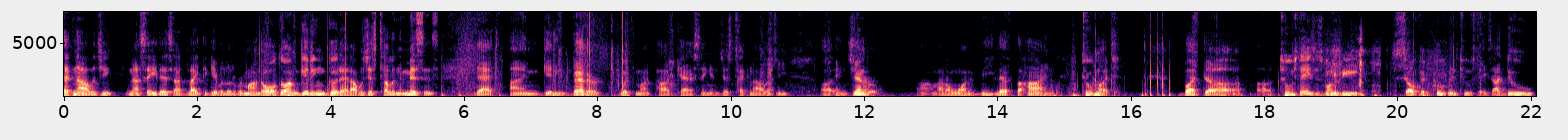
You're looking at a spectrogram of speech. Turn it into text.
technology, and I say this, I'd like to give a little reminder. Although I'm getting good at, I was just telling the missus that I'm getting better with my podcasting and just technology uh, in general. Um, I don't want to be left behind too much. But uh, uh, Tuesdays is going to be self improvement Tuesdays. I do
